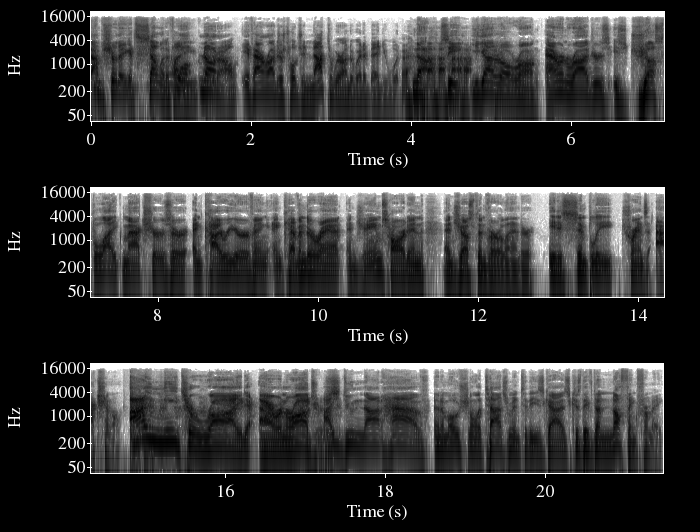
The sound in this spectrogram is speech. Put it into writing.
I'm sure they could sell it if Well, I. no, no. If Aaron Rodgers told you not to wear underwear to bed, you wouldn't. No, see, you got it all wrong. Aaron Rodgers is just like Max Scherzer and Kyrie Irving and Kevin Durant and James Harden and Justin Verlander. It is simply transactional. I need to ride Aaron Rodgers. I do not have an emotional attachment to these guys because they've done nothing for me.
